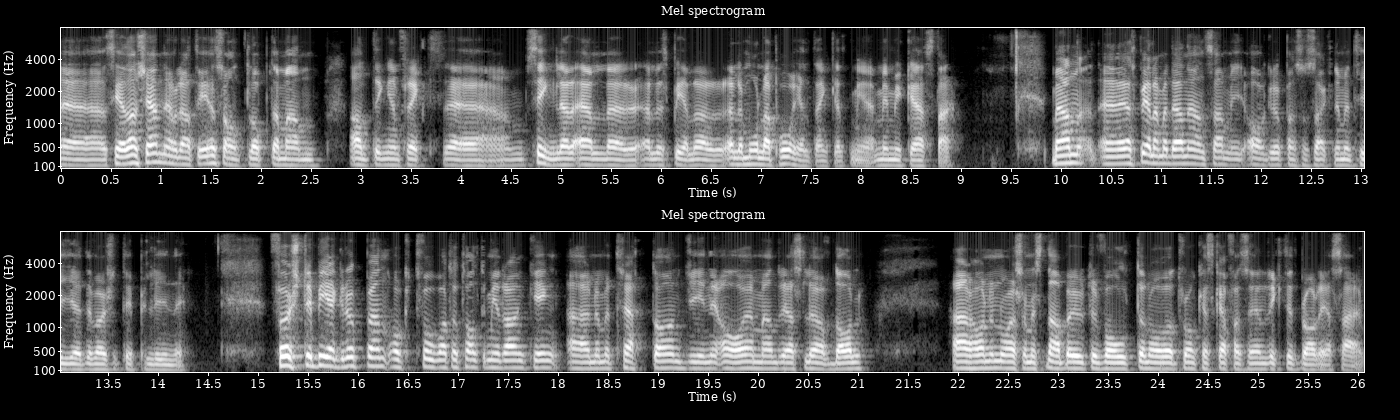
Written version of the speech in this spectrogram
Eh, sedan känner jag väl att det är ett sånt lopp där man antingen fräckt eh, singlar eller, eller spelar eller målar på helt enkelt med, med mycket hästar. Men eh, jag spelar med den ensam i A-gruppen som sagt, nummer 10, Diversity Pellini. Först i B-gruppen och tvåa totalt i min ranking är nummer 13, Gini AM med Andreas Lövdahl. Här har ni några som är snabba ut ur volten och tror de kan skaffa sig en riktigt bra resa här.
